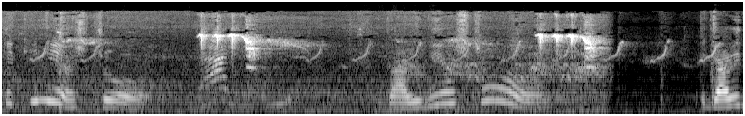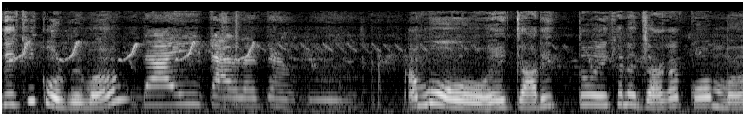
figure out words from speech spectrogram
এটা কি নিয়ে আসছো? গাড়ি নিয়ে আসছো? গাড়ি দিয়ে কি করবে মা? আমো এই গাড়ির তো এখানে জায়গা কম মা।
